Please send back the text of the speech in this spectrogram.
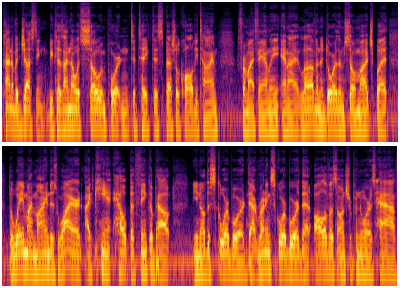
kind of adjusting because I know it's so important to take this special quality time for my family. And I love and adore them so much. But the way my mind is wired, I can't help but think about, you know, the scoreboard, that running scoreboard that all of us entrepreneurs have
